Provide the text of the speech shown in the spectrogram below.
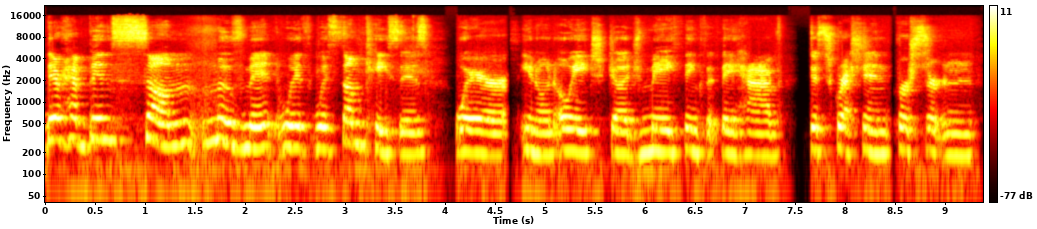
there have been some movement with, with some cases where, you know, an OH judge may think that they have discretion for certain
